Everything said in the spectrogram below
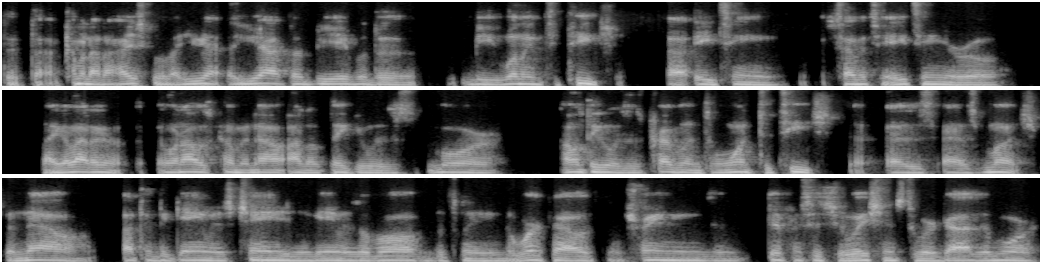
the, the coming out of high school. Like you have, you have to be able to be willing to teach uh, 18, 17, 18 year old. Like a lot of when I was coming out, I don't think it was more. I don't think it was as prevalent to want to teach as as much. But now I think the game has changed. The game has evolved between the workouts and trainings and different situations to where guys are more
